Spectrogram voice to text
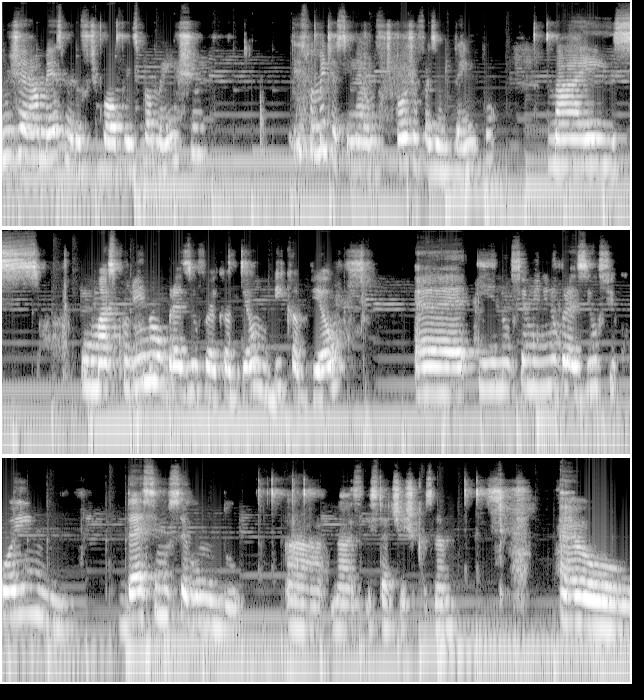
em geral mesmo, no futebol principalmente principalmente assim, né? O futebol já fazia um tempo, mas o masculino o Brasil foi campeão, bicampeão, é, e no feminino o Brasil ficou em décimo segundo ah, nas estatísticas, né? É o...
